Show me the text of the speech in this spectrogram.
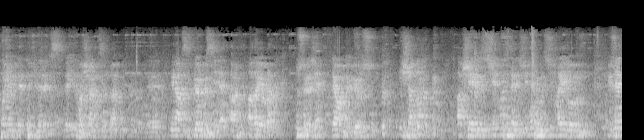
Konya milletvekillerimiz ve il başkanımızın da e, münasip görmesiyle artık aday olarak bu sürece devam ediyoruz. İnşallah Akşehir'imiz için, bizler için, hepimiz için hayırlı olur. Güzel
